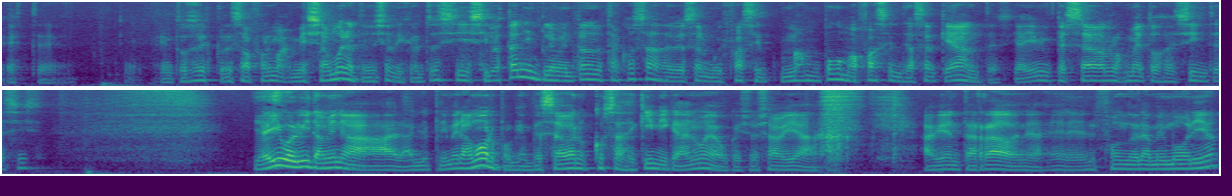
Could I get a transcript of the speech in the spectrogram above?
este, entonces de esa forma me llamó la atención, dije, entonces si, si, lo están implementando estas cosas debe ser muy fácil, más, un poco más fácil de hacer que antes. Y ahí empecé a ver los métodos de síntesis. Y ahí volví también al primer amor, porque empecé a ver cosas de química de nuevo, que yo ya había había enterrado en, el fondo de la memoria.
